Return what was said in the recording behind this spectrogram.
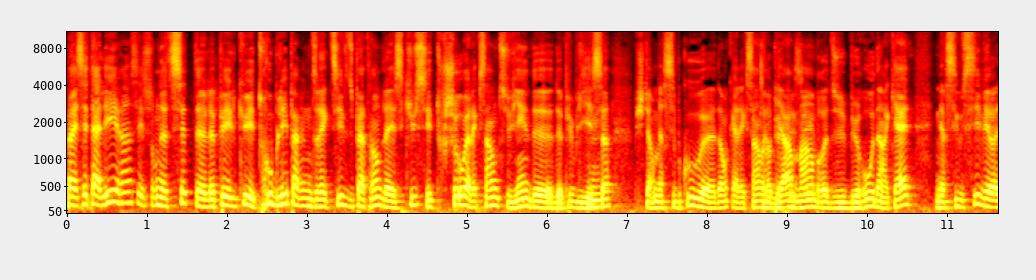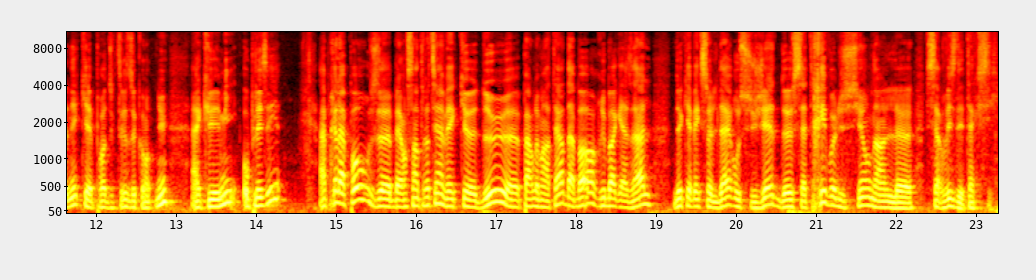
Ben, c'est à lire, hein, c'est sur notre site. Le PLQ est troublé par une directive du patron de la SQ. C'est tout chaud. Alexandre, tu viens de, de publier Mm. ça. Puis je te remercie beaucoup, euh, donc, Alexandre plaisir. membre du bureau d'enquête. Merci aussi, Véronique, productrice de contenu à QMI. Au plaisir. Après la pause, euh, ben, on s'entretient avec euh, deux euh, parlementaires. D'abord, Ruba Gazal de Québec solidaire au sujet de cette révolution dans le service des taxis.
